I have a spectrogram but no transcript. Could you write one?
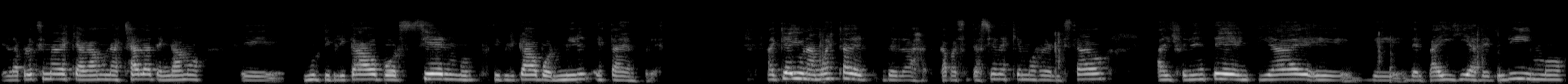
la próxima vez que hagamos una charla tengamos eh, multiplicado por 100, multiplicado por 1000 estas empresas. Aquí hay una muestra de, las capacitaciones que hemos realizado a diferentes entidades eh, del país, guías de turismo,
